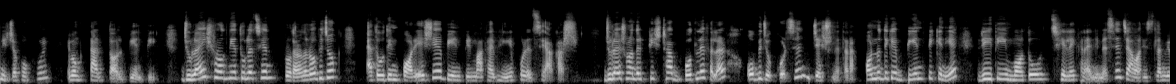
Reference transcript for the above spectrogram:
মির্জা ফখরুল এবং তার দল বিএনপি। জুলাই সনদ নিয়ে তুলেছেন প্রতারণার অভিযোগ এতদিন পরে এসে বিএনপির মাথায় ভেঙে পড়েছে আকাশ। জুলাই সনদের পৃষ্ঠা বদলে ফেলার অভিযোগ করছেন জ্যেষ্ঠ নেতারা। অন্যদিকে বিএনপিকে নিয়ে রীতিমতো ছেলে খেলায় নেমেছে জামাত ইসলামী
